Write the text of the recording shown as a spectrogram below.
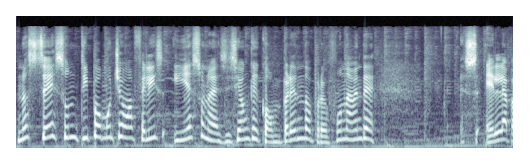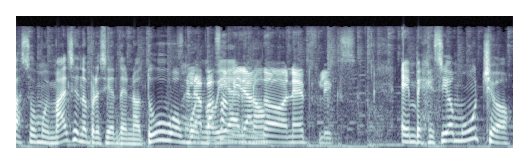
No sé, es un tipo mucho más feliz y es una decisión que comprendo profundamente. Él la pasó muy mal siendo presidente, no tuvo un Se buen la pasa gobierno mirando Netflix. Envejeció mucho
